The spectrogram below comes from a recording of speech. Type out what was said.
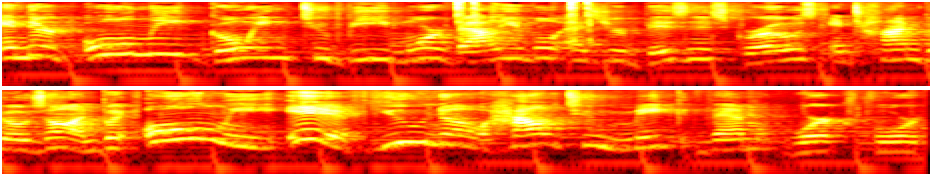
and they're only going to be more valuable as your business grows and time goes on, but only if you know how to make them work for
